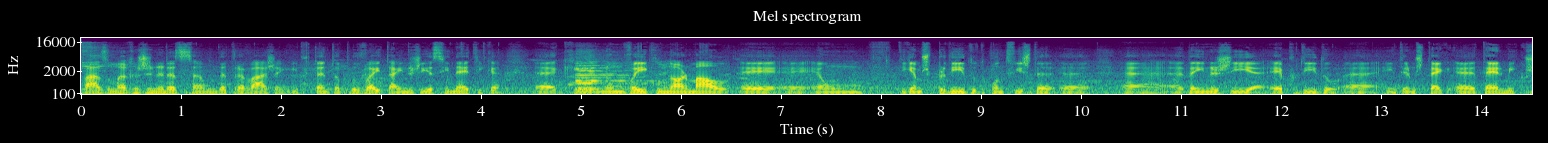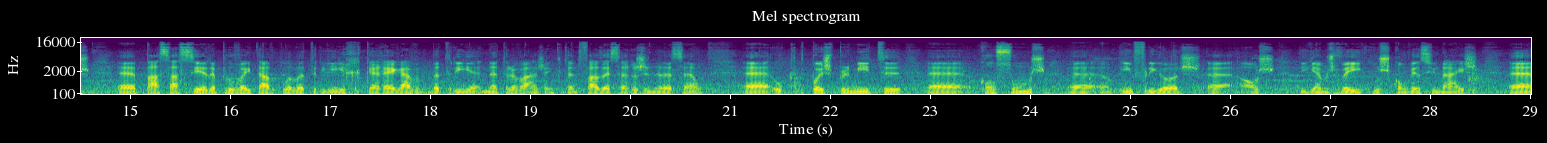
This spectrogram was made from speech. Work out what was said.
faz uma regeneração da travagem e, portanto, aproveita a energia cinética, eh, que num veículo normal é, é, é um digamos, perdido do ponto de vista uh, uh, da energia, é perdido uh, em termos térmicos, passa a ser aproveitado pela bateria e recarrega a bateria na travagem. Portanto, faz essa regeneração, o que depois permite consumos inferiores aos, digamos, veículos convencionais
